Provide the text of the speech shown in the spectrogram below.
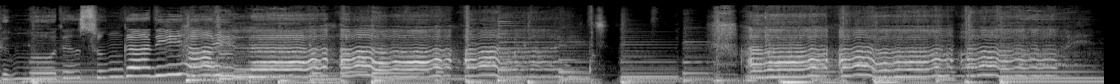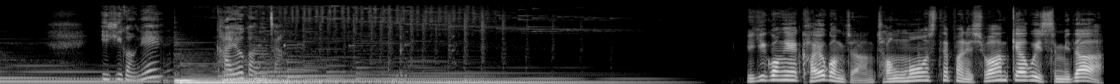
그 모든 순간이 이기광의 가요광장. 이기광의 가요광장 정모 스테파니 씨와 함께하고 있습니다.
